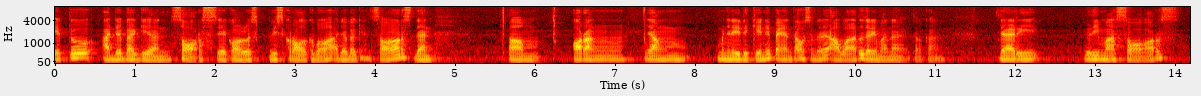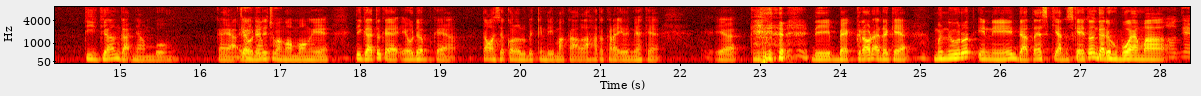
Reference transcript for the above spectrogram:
itu ada bagian source ya kalau lu di scroll ke bawah ada bagian source dan um, orang yang menyelidiki ini pengen tahu sebenarnya awalnya tuh dari mana gitu kan. Dari lima source tiga nggak nyambung. Kayak ya udah dia cuma ngomong ya tiga tuh kayak ya udah kayak tau gak sih kalau lu bikin di makalah atau karya ilmiah kayak ya kayak di background ada kayak menurut ini datanya sekian. Terus kayak itu nggak ada hubungan sama Oke.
